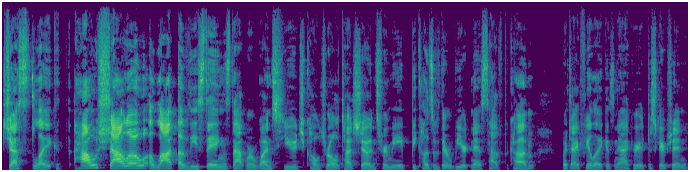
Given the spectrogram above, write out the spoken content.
just like how shallow a lot of these things that were once huge cultural touchstones for me because of their weirdness have become, which I feel like is an accurate description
